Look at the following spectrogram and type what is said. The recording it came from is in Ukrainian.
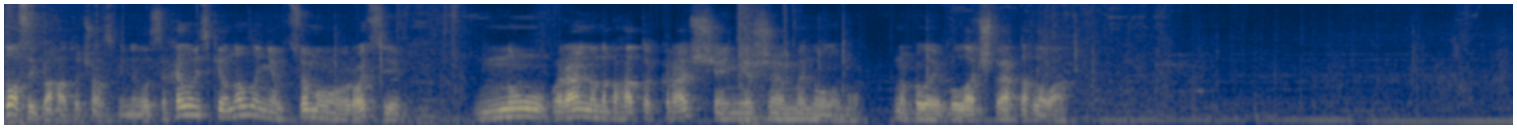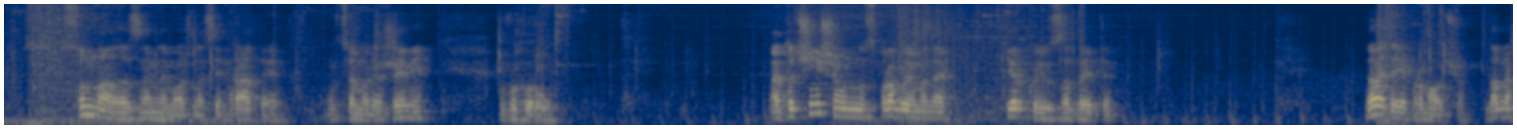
Досить багато чого змінилося. Хеллоуінське оновлення в цьому році, ну, реально набагато краще, ніж минулому. Ну, коли була четверта глава. Сумно, але з ним не можна зіграти в цьому режимі в гру. А точніше, він спробує мене кіркою забити. Давайте я промовчу. Добре?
